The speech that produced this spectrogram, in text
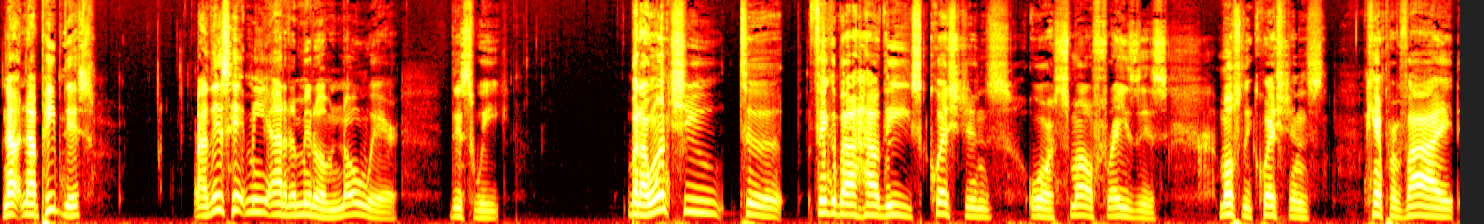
Now now peep this. Now this hit me out of the middle of nowhere this week. But I want you to think about how these questions or small phrases, mostly questions, can provide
